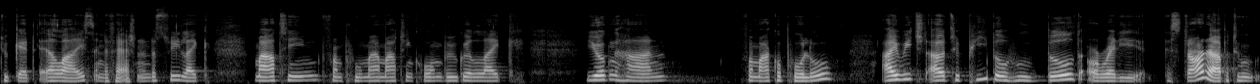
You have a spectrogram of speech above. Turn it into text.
To get allies in the fashion industry, like Martin from Puma, Martin Kronbügel, like Jürgen Hahn from Marc O'Polo. I reached out to people who built already a startup to,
